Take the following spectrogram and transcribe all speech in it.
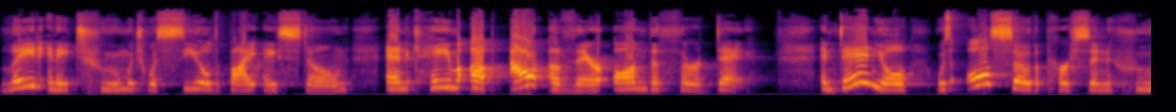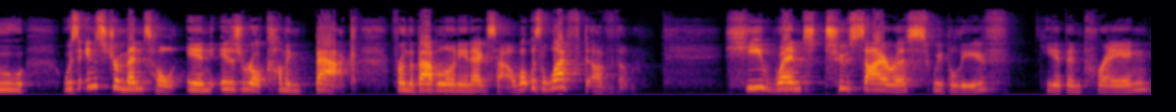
laid in a tomb which was sealed by a stone, and came up out of there on the third day. And Daniel was also the person who was instrumental in Israel coming back from the Babylonian exile, what was left of them. He went to Cyrus, we believe. He had been praying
